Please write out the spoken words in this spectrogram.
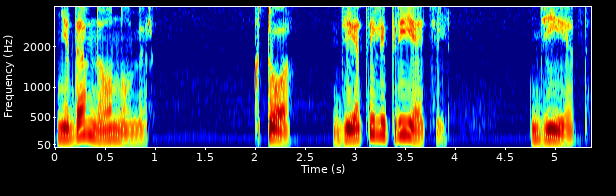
Недавно он умер. Кто? Дед или приятель? Дед.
